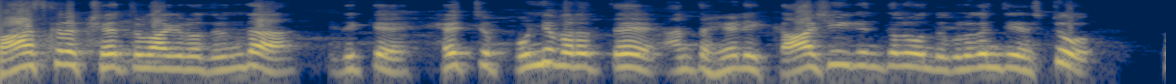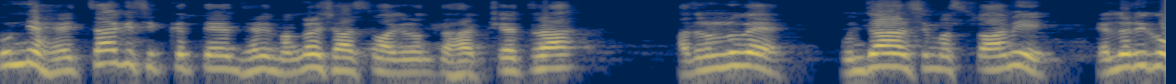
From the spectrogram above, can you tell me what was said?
ಭಾಸ್ಕರ ಕ್ಷೇತ್ರವಾಗಿರೋದ್ರಿಂದ ಇದಕ್ಕೆ ಹೆಚ್ಚು ಪುಣ್ಯ ಬರುತ್ತೆ ಅಂತ ಹೇಳಿ ಕಾಶಿಗಿಂತಲೂ ಒಂದು ಗುಲಗಂಜಿಯಷ್ಟು ಪುಣ್ಯ ಹೆಚ್ಚಾಗಿ ಸಿಕ್ಕುತ್ತೆ ಅಂತ ಹೇಳಿ ಮಂಗಳಶಾಸ್ತ್ರವಾಗಿರುವಂತಹ ಕ್ಷೇತ್ರ, ಅದರಲ್ಲೂ ಮುಂಜಾನರಸಿಂಹ ಸ್ವಾಮಿ ಎಲ್ಲರಿಗೂ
